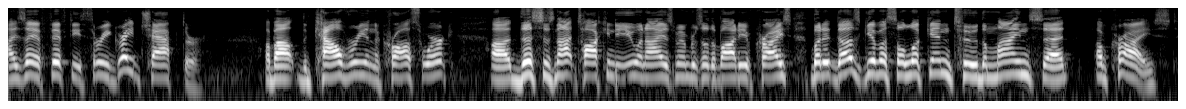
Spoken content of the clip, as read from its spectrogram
Isaiah 53, great chapter about the Calvary and the cross work. Uh, this is not talking to you and I as members of the body of Christ, but it does give us a look into the mindset of Christ.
